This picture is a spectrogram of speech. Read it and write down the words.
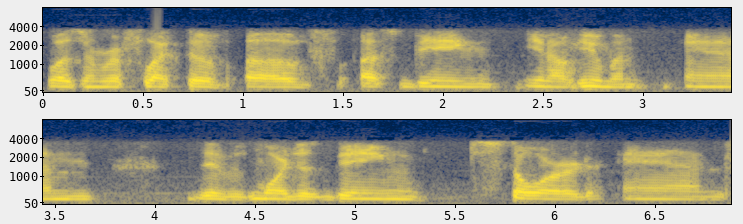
wasn't reflective of us being, you know, human, and it was more just being stored and,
